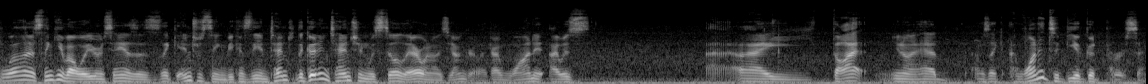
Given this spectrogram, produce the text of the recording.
while I was thinking about what you were saying is, is like interesting because the intention, the good intention was still there when I was younger. Like I wanted, I was, I thought, you know, I had, I was like, I wanted to be a good person,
